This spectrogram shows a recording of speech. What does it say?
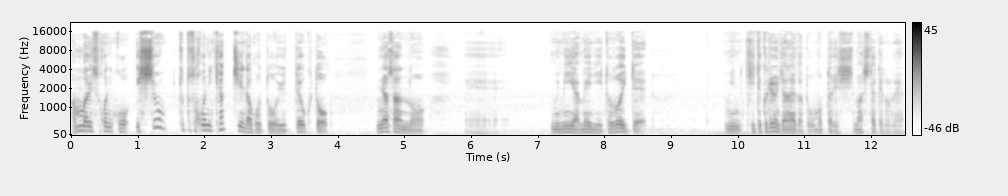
あんまりそこにこう、一瞬ちょっとそこにキャッチーなことを言っておくと、皆さんの、えー耳や目に届いて、聞いてくれるんじゃないかと思ったりしましたけどね。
